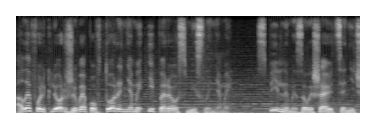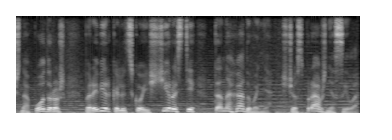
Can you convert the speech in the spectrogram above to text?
але фольклор живе повтореннями і переосмисленнями. Спільними залишаються нічна подорож, перевірка людської щирості та нагадування, що справжня сила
